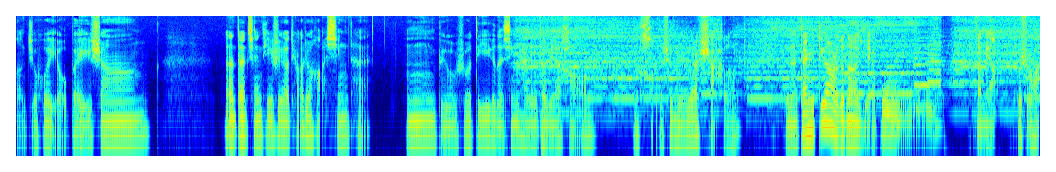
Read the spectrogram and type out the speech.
失望，就会有悲伤。呃，但前提是要调整好心态。嗯，比如说第一个的心态就特别好，好的甚至有点傻了，对的。但是第二个呢，也不怎么样，说实话。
